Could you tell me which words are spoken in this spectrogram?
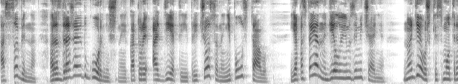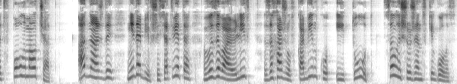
Особенно раздражают горничные, которые одеты и причесаны не по уставу. Я постоянно делаю им замечания, но девушки смотрят в пол и молчат. Однажды, не добившись ответа, вызываю лифт, захожу в кабинку и тут слышу женский голос.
